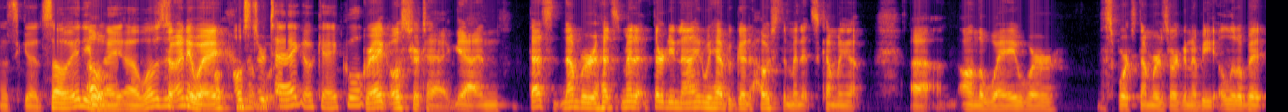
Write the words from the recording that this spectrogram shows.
That's good. So anyway, uh, what was it? So anyway, poster tag. Okay, cool. Greg Ostertag. Yeah, and that's number that's minute 39. We have a good host of minutes coming up uh, on the way where the sports numbers are going to be a little bit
